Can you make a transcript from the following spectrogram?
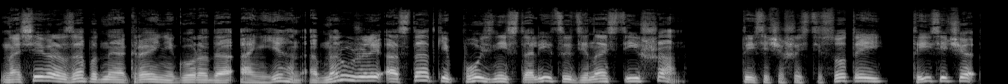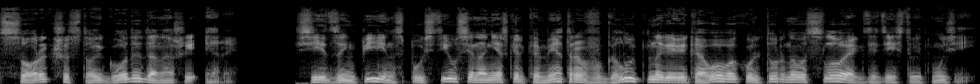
На северо-западной окраине города Аньян обнаружили остатки поздней столицы династии Шан 1600-1046 годы до нашей эры. Си Цзиньпин спустился на несколько метров вглубь многовекового культурного слоя, где действует музей.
